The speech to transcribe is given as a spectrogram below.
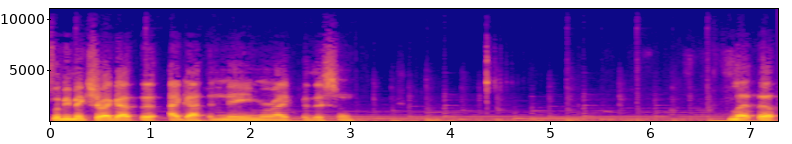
so let me make sure i got the i got the name right for this one let uh,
